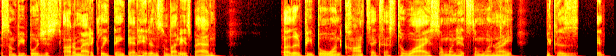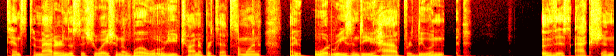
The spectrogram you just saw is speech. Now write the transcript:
some people just automatically think that hitting somebody is bad. Other people want context as to why someone hit someone, right? Because it tends to matter in the situation of well, were you trying to protect someone? Like what reason do you have for doing this action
